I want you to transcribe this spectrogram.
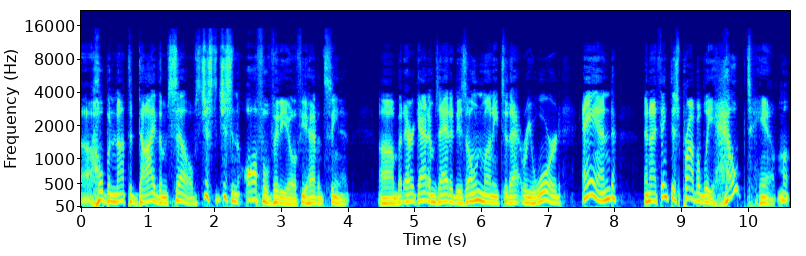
uh, hoping not to die themselves. Just just an awful video if you haven't seen it. Um, but Eric Adams added his own money to that reward, and and I think this probably helped him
